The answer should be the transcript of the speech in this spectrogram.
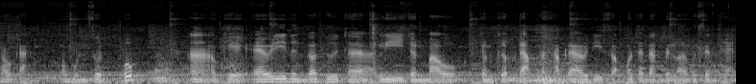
เท่าๆกันพอหมุนสุดปุ๊บ อ่า โอเค LED 1 ก็คือจะหลีจนเบาจนเกือบดำนะครับแล้ว LED 2 ก็จะดันเป็น 100%แทน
